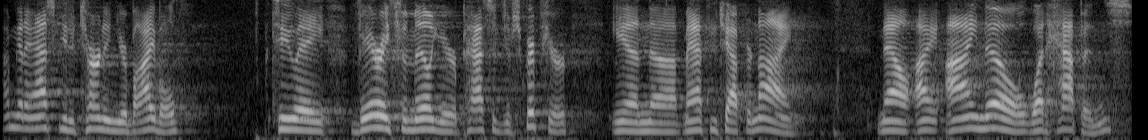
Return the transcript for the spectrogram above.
I'm going to ask you to turn in your Bible to a very familiar passage of Scripture in uh, Matthew chapter 9. Now, I, I know what happens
